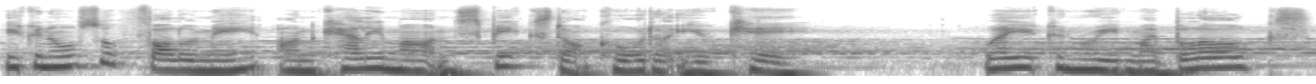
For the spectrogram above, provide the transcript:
You can also follow me on kellymartinspeaks.co.uk, where you can read my blogs,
